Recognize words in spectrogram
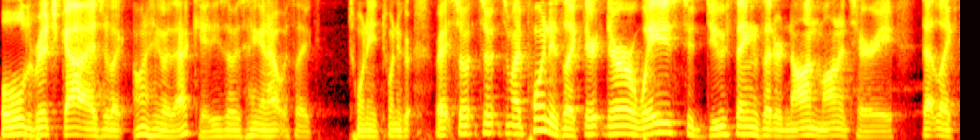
old rich guys are like i want to hang out with that kid. He's always hanging out with like 20 20 gr- right? So so so my point is like there there are ways to do things that are non-monetary that like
